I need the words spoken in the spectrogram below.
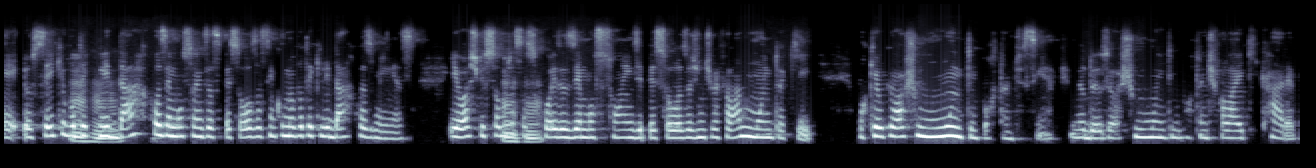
É, eu sei que eu vou ter que uhum. lidar com as emoções das pessoas, assim como eu vou ter que lidar com as minhas. E eu acho que sobre uhum. essas coisas, emoções e pessoas, a gente vai falar muito aqui. Porque o que eu acho muito importante, assim, é, meu Deus, eu acho muito importante falar é que, cara,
